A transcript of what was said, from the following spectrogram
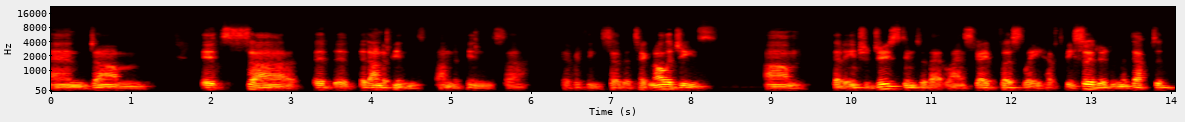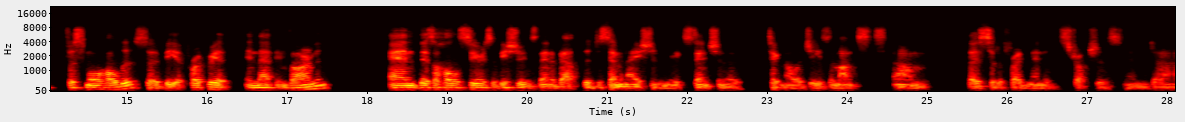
And um, it's uh, it, it, it, underpins underpins uh, everything. So the technologies um, that are introduced into that landscape, firstly, have to be suited and adapted for smallholders, so be appropriate in that environment. And there's a whole series of issues then about the dissemination and the extension of technologies amongst um, those sort of fragmented structures. And uh,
